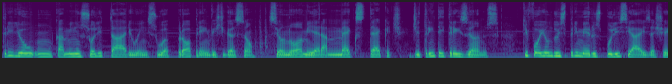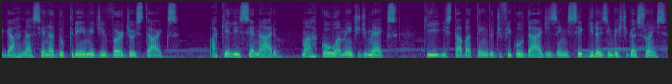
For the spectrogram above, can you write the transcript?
trilhou um caminho solitário em sua própria investigação. Seu nome era Max Tackett, de 33 anos, que foi um dos primeiros policiais a chegar na cena do crime de Virgil Starks. Aquele cenário marcou a mente de Max, que estava tendo dificuldades em seguir as investigações.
